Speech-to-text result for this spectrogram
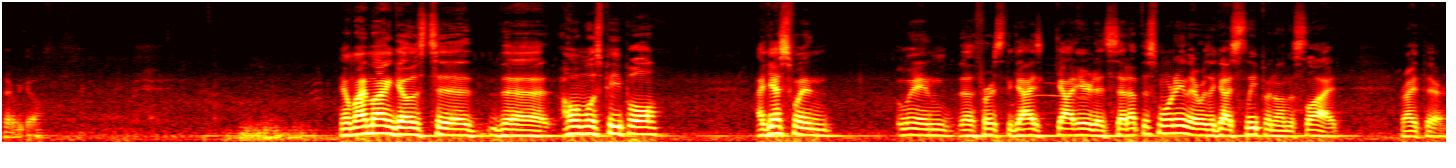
There we go. You know, my mind goes to the homeless people. I guess when when the first the guys got here to set up this morning, there was a guy sleeping on the slide right there.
